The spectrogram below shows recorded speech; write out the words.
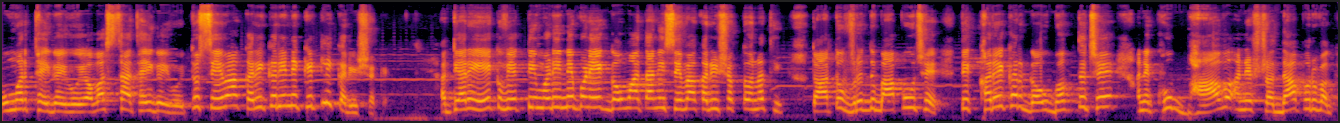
ઉંમર થઈ ગઈ હોય, અવસ્થા થઈ ગઈ હોય, તો સેવા કરી કરીને કેટલી કરી શકે? અત્યારે એક વ્યક્તિ મળીને પણ એક ગૌમાતાની સેવા કરી શકતો નથી. તો આ તો વૃદ્ધ બાપુ છે, તે ખરેખર ગૌભક્ત છે અને ખૂબ ભાવ અને શ્રદ્ધાપૂર્વક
